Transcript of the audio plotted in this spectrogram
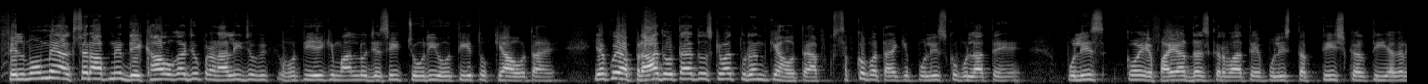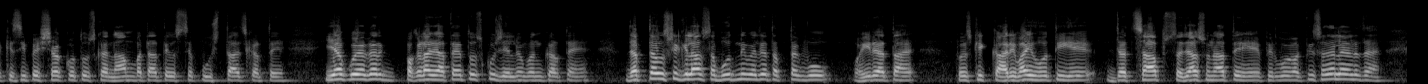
फ़िल्मों में अक्सर आपने देखा होगा जो प्रणाली जो होती है कि मान लो जैसे ही चोरी होती है तो क्या होता है? या कोई अपराध होता है तो उसके बाद तुरंत क्या होता है? आप सबको पता है कि पुलिस को बुलाते हैं पुलिस को एफआईआर दर्ज करवाते हैं, पुलिस तफ्तीश करती है, अगर किसी पे शक हो तो उसका नाम बताते उससे पूछताछ करते हैं, या कोई अगर पकड़ा जाता है तो उसको जेल में बंद करते हैं। जब तक उसके खिलाफ सबूत नहीं मिलते, तब तक वो वहीं रहता है। फिर उसकी कार्रवाई होती है, जज साहब सज़ा सुनाते हैं, फिर वो व्यक्ति सज़ा ले लेता है।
